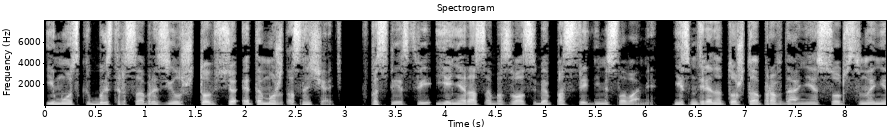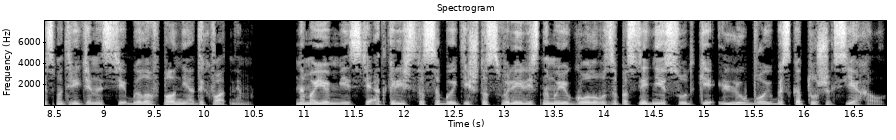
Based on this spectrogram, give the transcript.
и мозг быстро сообразил, что все это может означать. Впоследствии я не раз обозвал себя последними словами, несмотря на то, что оправдание собственной неосмотрительности было вполне адекватным. На моем месте от количества событий, что свалились на мою голову за последние сутки, любой бы с катушек съехал.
